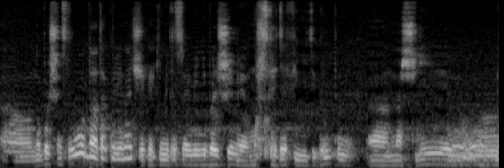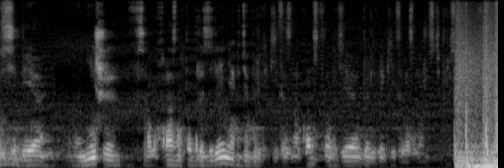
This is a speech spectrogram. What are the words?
Но большинство, да, так или иначе, какими-то своими небольшими, можно сказать, аффинити группами нашли себе ниши в самых разных подразделениях, где были какие-то знакомства, где были какие-то возможности присутствовать.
